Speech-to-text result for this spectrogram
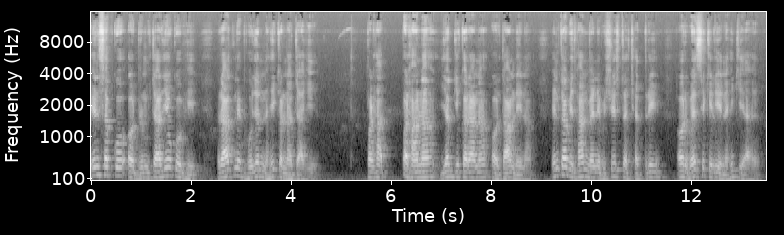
इन सबको और ब्रह्मचारियों को भी रात में भोजन नहीं करना चाहिए। पढ़ा, पढ़ाना, यज्ञ कराना और दान लेना इनका विधान मैंने विशेषतः क्षत्रिय और वैश्य के लिए नहीं किया है।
